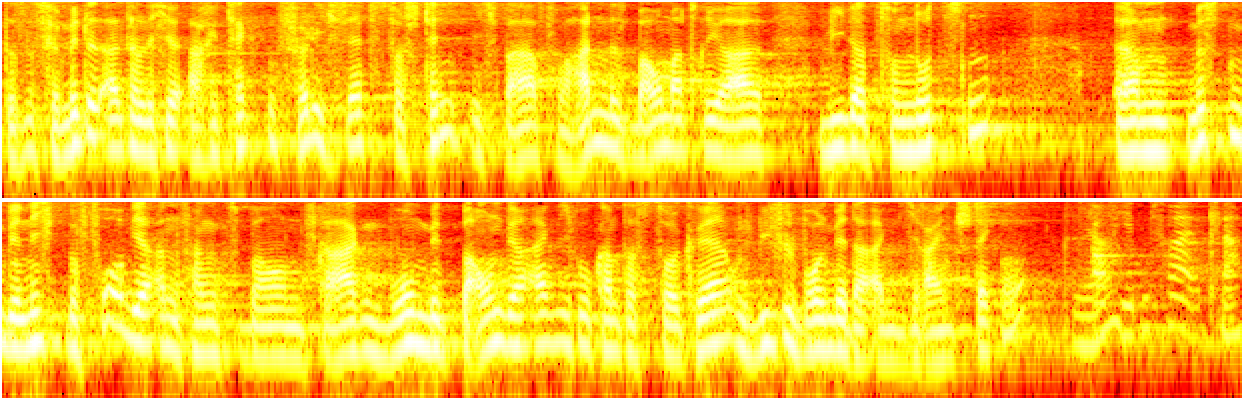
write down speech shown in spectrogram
dass es für mittelalterliche Architekten völlig selbstverständlich war, vorhandenes Baumaterial wieder zu nutzen. Ähm, müssten wir nicht, bevor wir anfangen zu bauen, fragen, womit bauen wir eigentlich, wo kommt das Zeug her und wie viel wollen wir da eigentlich reinstecken? Ja. Auf jeden Fall, klar.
